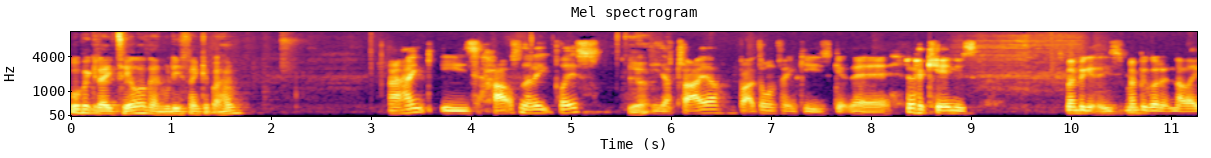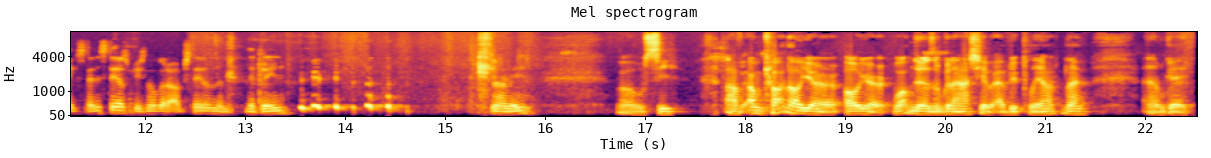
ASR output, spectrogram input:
What about Greg Taylor then? What do you think about him? I think his heart's in the right place. Yeah, He's a trier, but I don't think he's get the again. He's maybe get, he's maybe got it in the legs downstairs, but he's not got it upstairs in the, the brain. you know what I mean? well, we'll see. I've, I'm cutting all your all your. What I'm doing is I'm going to ask you about every player now, and I'm going to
